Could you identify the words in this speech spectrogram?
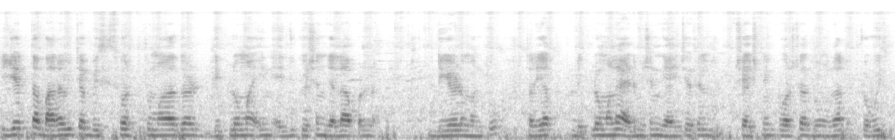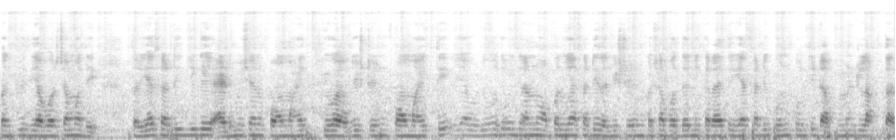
इयत्ता बारावीच्या बेसिसवर तुम्हाला जर डिप्लोमा इन एज्युकेशन ज्याला आपण डी एड म्हणतो तर या डिप्लोमाला ॲडमिशन घ्यायची असेल शैक्षणिक वर्ष दोन हजार चोवीस पंचवीस या वर्षामध्ये तर यासाठी जी काही ॲडमिशन फॉर्म आहेत किंवा रजिस्ट्रेशन फॉर्म आहेत ते या व्हिडिओमध्ये मित्रांनो आपण यासाठी रजिस्ट्रेशन कशा पद्धतीने करायचं यासाठी कोणकोणती डॉक्युमेंट लागतात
